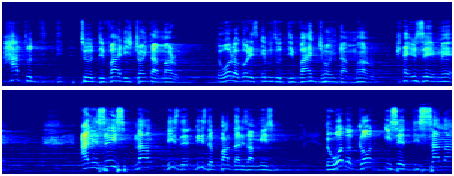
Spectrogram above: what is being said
hard to, to divide is joint and marrow. The word of God is able to divide joint and marrow. Can you say amen? And it says, now, this is, the, this is the part that is amazing. The word of God is a discerner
